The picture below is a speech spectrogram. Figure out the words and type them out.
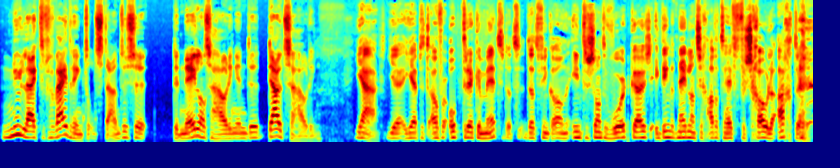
Nu lijkt er verwijdering te ontstaan tussen de Nederlandse houding en de Duitse houding. Ja, je, je hebt het over optrekken met. Dat, dat vind ik al een interessante woordkeuze. Ik denk dat Nederland zich altijd heeft verscholen achter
